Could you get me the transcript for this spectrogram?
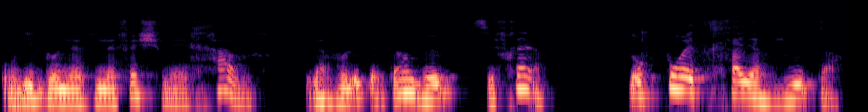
On dit Gonev Nefesh mais Chav, il a volé quelqu'un de ses frères. Donc pour être Chayav Muta,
